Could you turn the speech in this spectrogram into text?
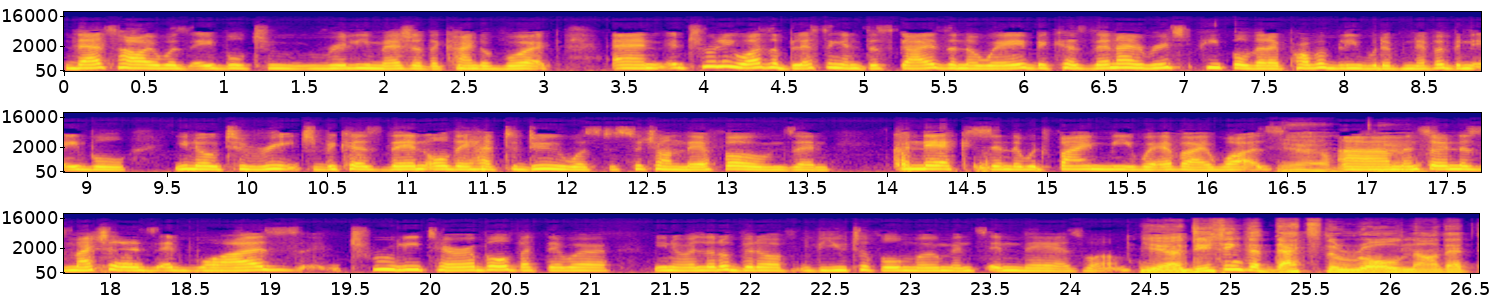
that's how I was able to really measure the kind of work. And it truly was a blessing in disguise in a way because then I reached people that I probably would have never been able, you know, to reach because then all they had to do was to switch on their phones and connect and they would find me wherever I was. Yeah. Um, yeah. and so in as much as it was truly terrible, but there were, you know, a little bit of beautiful moments in there as well. Yeah. Do you think that that's the role now that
